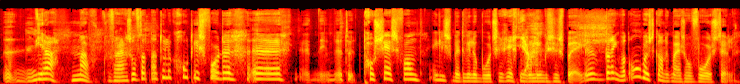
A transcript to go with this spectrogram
Uh, ja, nou, de vraag is of dat natuurlijk goed is voor de, uh, het, het, proces van Elisabeth Willeboortse richting de Olympische Spelen. Het brengt wat onrust, kan ik mij zo voorstellen.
